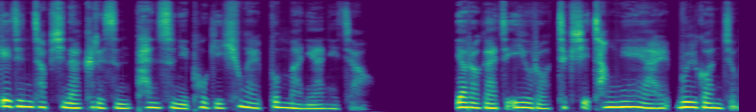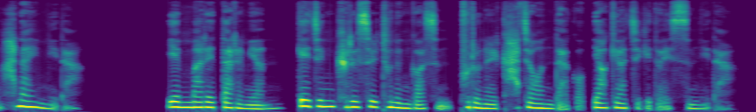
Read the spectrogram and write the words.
깨진 접시나 그릇은 단순히 보기 흉할 뿐만이 아니죠. 여러 가지 이유로 즉시 정리해야 할 물건 중 하나입니다. 옛말에 따르면 깨진 그릇을 두는 것은 불운을 가져온다고 여겨지기도 했습니다.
